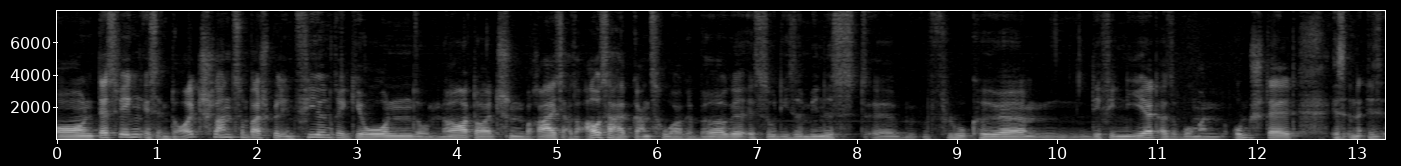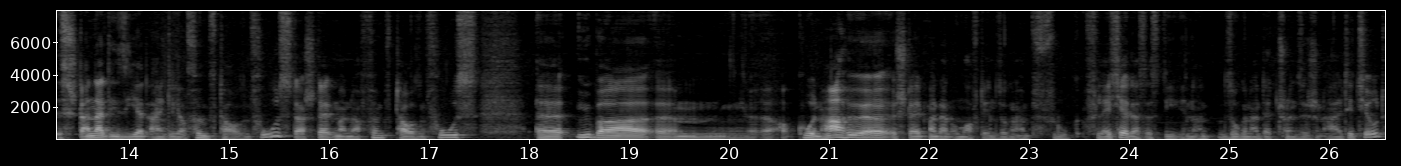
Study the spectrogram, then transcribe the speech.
Und deswegen ist in Deutschland zum Beispiel in vielen Regionen, so im norddeutschen Bereich, also außerhalb ganz hoher Gebirge, ist so diese Mindestflughöhe äh, definiert, also wo man umstellt, ist, ist standardisiert eigentlich auf 5000 Fuß. Da stellt man nach 5000 Fuß äh, über ähm, QNH-Höhe stellt man dann um auf den sogenannten Flugfläche, das ist die sogenannte Transition Altitude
